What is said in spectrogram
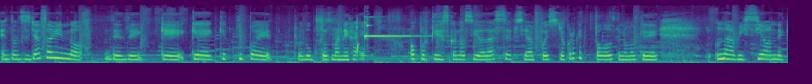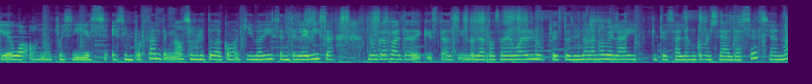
entonces ya sabiendo desde qué, qué, tipo de productos maneja él o porque es conocido de asepsia, pues yo creo que todos tenemos que una visión de que, wow, no, pues sí, es, es importante, ¿no? Sobre todo como aquí lo dice en Televisa, nunca falta de que estás viendo La Rosa de Guadalupe, estás viendo la novela y que te sale un comercial de asepsia, ¿no?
